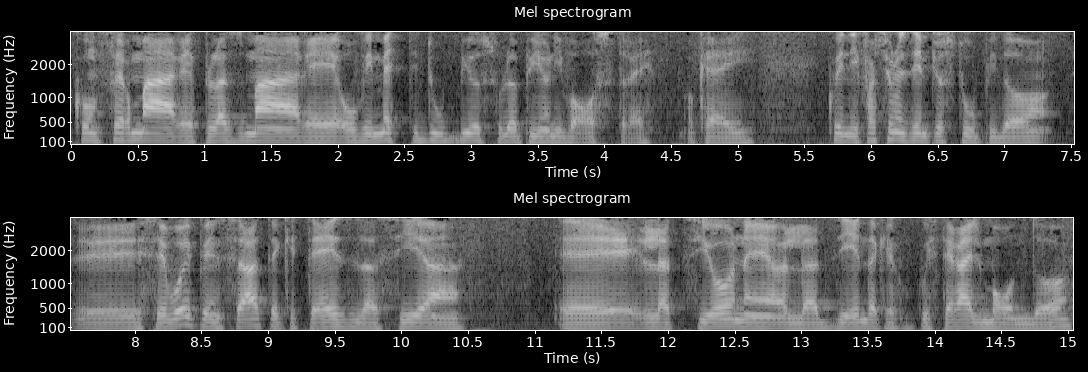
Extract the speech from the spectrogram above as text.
confermare, plasmare o vi mette dubbio sulle opinioni vostre, ok? Quindi faccio un esempio stupido, eh, se voi pensate che Tesla sia eh, l'azione l'azienda che conquisterà il mondo,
